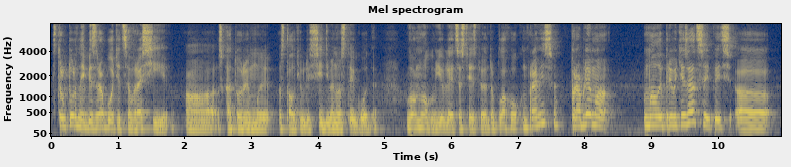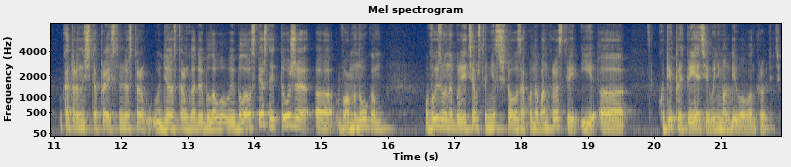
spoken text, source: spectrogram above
Структурная безработица в России, э, с которой мы сталкивались все 90-е годы, во многом является следствием этого плохого компромисса. Проблема малой приватизации, ведь, э, которая начата в правительстве в 1992 году и была, и была успешной, тоже э, во многом вызваны были тем, что не существовал закон о банкротстве, и э, купив предприятие, вы не могли его обанкротить.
